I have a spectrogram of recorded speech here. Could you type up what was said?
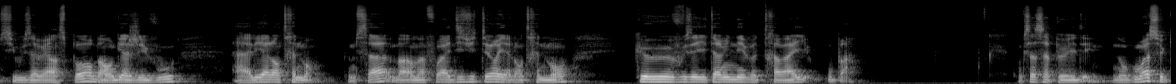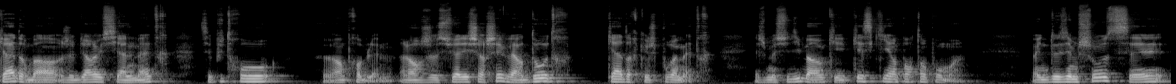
Si vous avez un sport, bah, engagez-vous à aller à l'entraînement. Comme ça, bah, ma foi, à 18h, il y a l'entraînement, que vous ayez terminé votre travail ou pas. Donc ça, ça peut aider. Donc moi, ce cadre, ben, j'ai bien réussi à le mettre. C'est plus trop euh, un problème. Alors je suis allé chercher vers d'autres cadres que je pourrais mettre. Et je me suis dit, ben ok, qu'est-ce qui est important pour moi? Une deuxième chose, c'est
